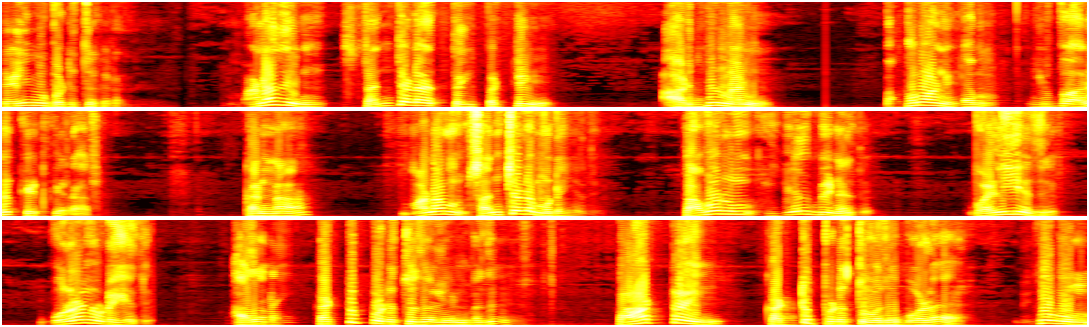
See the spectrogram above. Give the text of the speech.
தெளிவுபடுத்துகிறது. மனதின் சஞ்சலத்தை பற்றி அர்ஜுனன் பகவானிடம் இவ்வாறு கேட்கிறார். கண்ணா மனம் சஞ்சலமுடையது தவறும் இயல்பினது வலியது உரனுடையது அதனை கட்டுப்படுத்துதல் என்பது காற்றை கட்டுப்படுத்துவது போல மிகவும்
